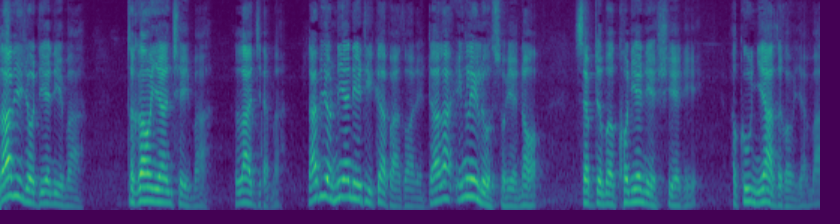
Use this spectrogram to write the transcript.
လာပြည့်ကျော်တရက်နေ့မှာသကောင်ရန်ချိန်မှာလာကြမှာလာပြည့်ကျော်2ရက်နေ့ထိကပ်ပါသွားတယ်ဒါကအင်္ဂလိပ်လိုဆိုရင်တော့ September 9ရက်နေ့10ရက်နေ့အခုညသကောင်ရန်မှာ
